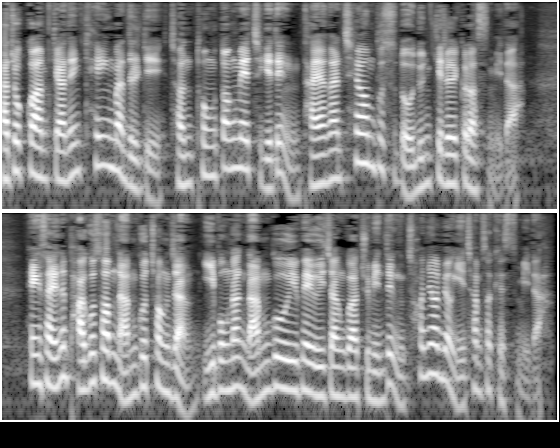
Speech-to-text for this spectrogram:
가족과 함께하는 케이크 만들기, 전통 떡매치기 등 다양한 체험 부스도 눈길을 끌었습니다. 행사에는 박우섭 남구청장, 이봉락 남구의회 의장과 주민 등 천여 명이 참석했습니다.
